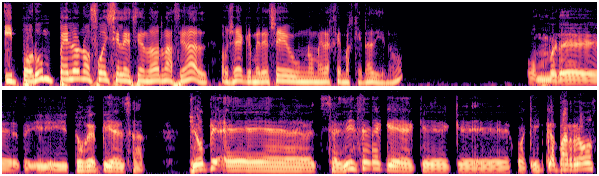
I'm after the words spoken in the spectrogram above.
Y por un pelo no fue seleccionador nacional, o sea que merece un homenaje más que nadie, ¿no? Hombre, ¿y tú qué piensas? Yo eh, se dice que, Joaquín Caparrós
